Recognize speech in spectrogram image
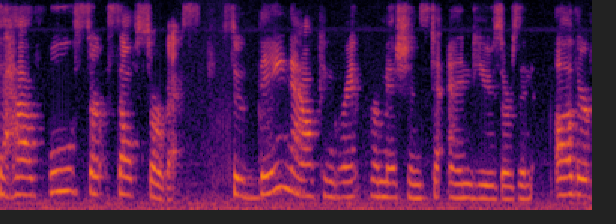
to have full self-service. So they now can grant permissions to end users and other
